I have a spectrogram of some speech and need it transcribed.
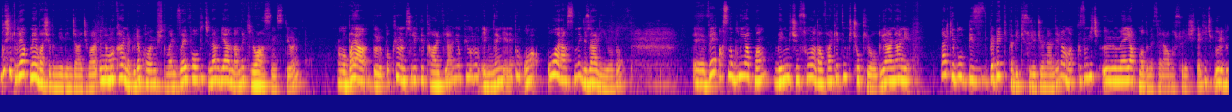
Bu şekilde yapmaya başladım 7. ay civarı. Önüne makarna bile koymuştum. Hani zayıf olduğu için bir yandan da kilo alsın istiyorum. Ama baya böyle bakıyorum sürekli tarifler yapıyorum. Elimden geleni yapıyorum. O, o ara aslında güzel yiyordu. Ee, ve aslında bunu yapmam benim için sonradan fark ettim ki çok iyi oldu. Yani hani belki bu biz bebek tabii ki süreci yönlendirir ama kızım hiç öğürme yapmadı mesela bu süreçte. Hiç böyle bir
